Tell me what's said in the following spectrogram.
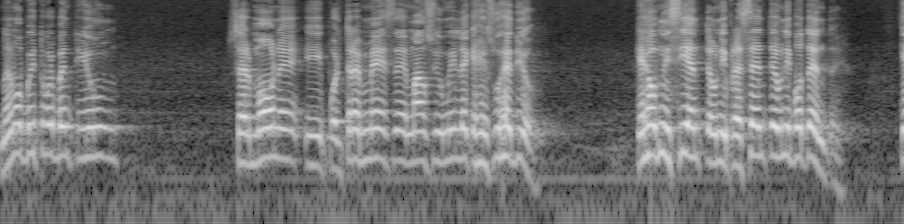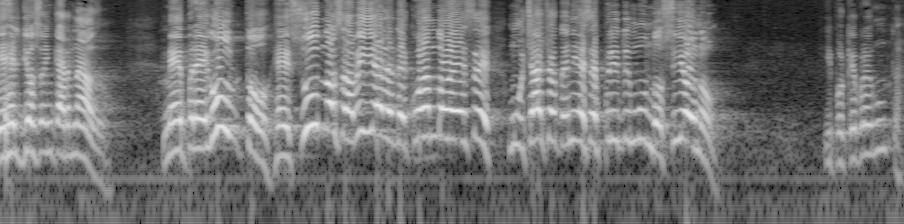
no hemos visto por 21 sermones y por tres meses más y humilde que Jesús es Dios, que es omnisciente, omnipresente, omnipotente, que es el Dios encarnado. Me pregunto, ¿Jesús no sabía desde cuándo ese muchacho tenía ese espíritu inmundo, sí o no? ¿Y por qué pregunta?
